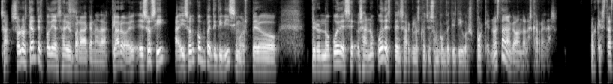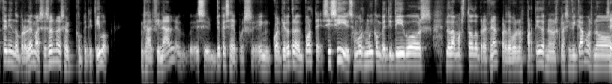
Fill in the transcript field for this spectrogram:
O sea, son los que antes podían salir para Canadá. Claro, e- eso sí, ahí son competitivísimos, pero, pero no puedes o sea, no puedes pensar que los coches son competitivos, porque no están acabando las carreras. Porque estás teniendo problemas, eso no es ser competitivo. O sea, al final, yo qué sé, pues en cualquier otro deporte, sí, sí, somos muy competitivos, lo damos todo, pero al final perdemos los partidos, no nos clasificamos, no, Sí,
